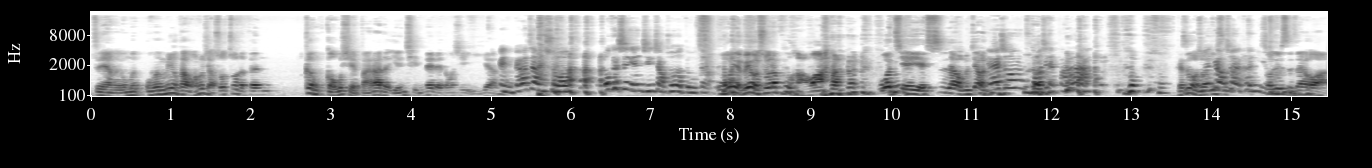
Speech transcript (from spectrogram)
这样我们我们没有把网络小说做的跟更狗血白辣的言情类的东西一样。哎，你不要这样说，我可是言情小说的读者。我也没有说它不好啊，我姐也是啊，我们叫你还说狗血白辣。可是我说，说句实在话，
